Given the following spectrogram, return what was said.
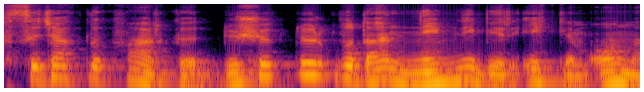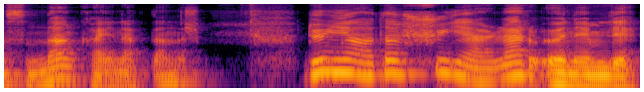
Sıcaklık farkı düşüktür. Bu da nemli bir iklim olmasından kaynaklanır. Dünyada şu yerler önemli.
